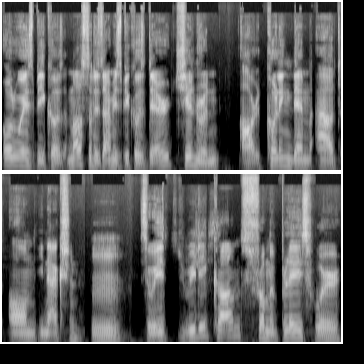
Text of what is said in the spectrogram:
always because most of the time it's because their children are calling them out on inaction. Mm. So it really comes from a place where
